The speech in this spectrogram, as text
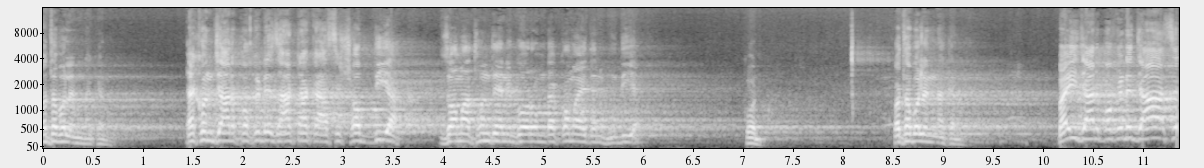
কথা বলেন না কেন? এখন যার পকেটে যা টাকা আছে সব দিয়া জমা থন দেন, গরমটা কমায় দেন, হুদিয়া। কোন? কথা বলেন না কেন? ভাই যার পকেটে যা আছে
